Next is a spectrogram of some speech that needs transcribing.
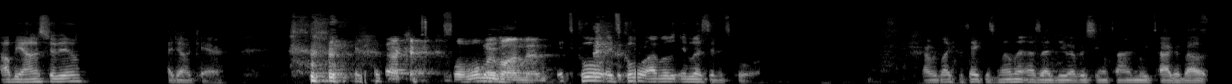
I'll be honest with you, I don't care. okay. Well, we'll move on then. It's cool. It's cool. I will listen. It's cool. I would like to take this moment, as I do every single time we talk about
